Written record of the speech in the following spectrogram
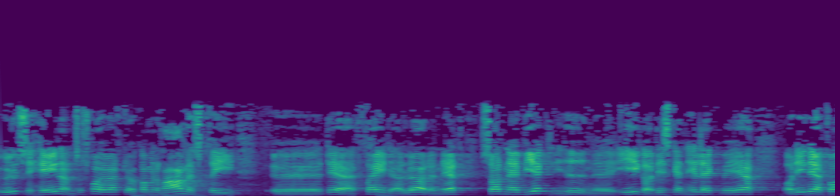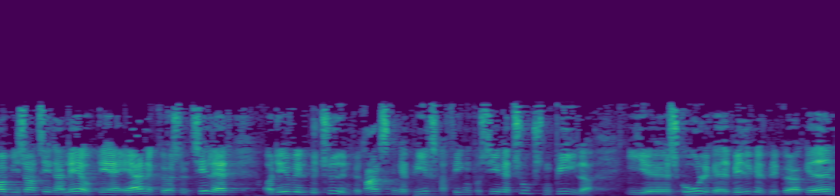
øl til hanerne, så tror jeg i hvert fald, der kommer en ramaskrig øh, der fredag og lørdag nat. Sådan er virkeligheden øh, ikke, og det skal den heller ikke være. Og det er derfor, vi sådan set har lavet det her ærnekørsel tilladt, og det vil betyde en begrænsning af biltrafikken på cirka 1000 biler i øh, Skolegade, hvilket vil gøre gaden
